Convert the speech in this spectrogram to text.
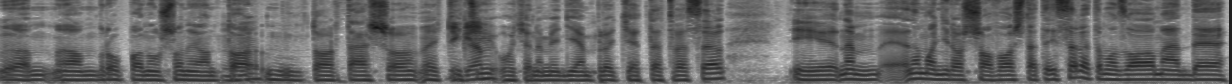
olyan, olyan roppanós van olyan tar- uh-huh. tartása egy kicsi, Igen. hogyha nem egy ilyen plötyettet veszel. É, nem, nem annyira savas, tehát én szeretem az almát, de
